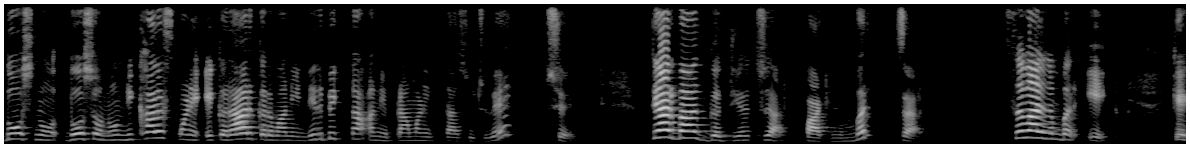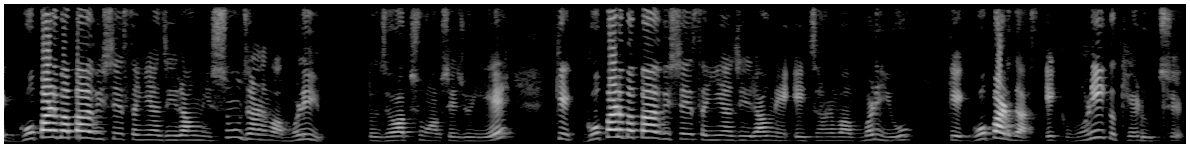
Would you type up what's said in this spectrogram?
દોષનો, દોષોનો નિખાલસપણે એકરાર કરવાની નિર્ભીકતા અને પ્રામાણિકતા સૂચવે છે. ત્યારબાદ ગદ્ય ચાર, પાઠ નંબર ચાર. સવાલ નંબર એક, કે ગોપાળ બાપા વિશે સૈયાજીરાવને શું જાણવા મળ્યું? તો જવાબ શું આવશે જોઈએ? કે ગોપાળ બાપા વિશે સૈયાજીરાવને એ જાણવા મળ્યું કે ગોપાળદાસ એક વણિક ખેડૂત છે.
